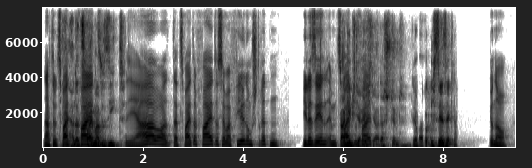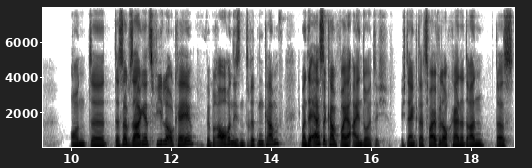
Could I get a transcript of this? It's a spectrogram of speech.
Nach dem zweiten Fight. Hat er Fight, zweimal besiegt. Ja, aber der zweite Fight ist ja bei vielen umstritten. Viele sehen im zweiten Fight. Da gebe ich dir Fight, recht, ja, das stimmt. Der war wirklich sehr, sehr knapp. Genau. Und äh, deshalb sagen jetzt viele, okay, wir brauchen diesen dritten Kampf. Ich meine, der erste Kampf war ja eindeutig. Ich denke, da zweifelt auch keiner dran, dass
